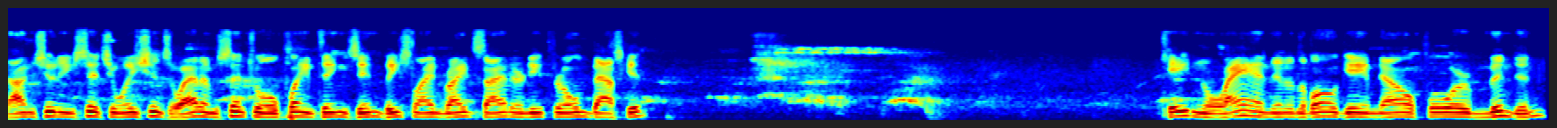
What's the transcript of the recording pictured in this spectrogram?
Non shooting situation, so Adam Central playing things in baseline right side underneath their own basket. Caden Land into the ball game now for Minden.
